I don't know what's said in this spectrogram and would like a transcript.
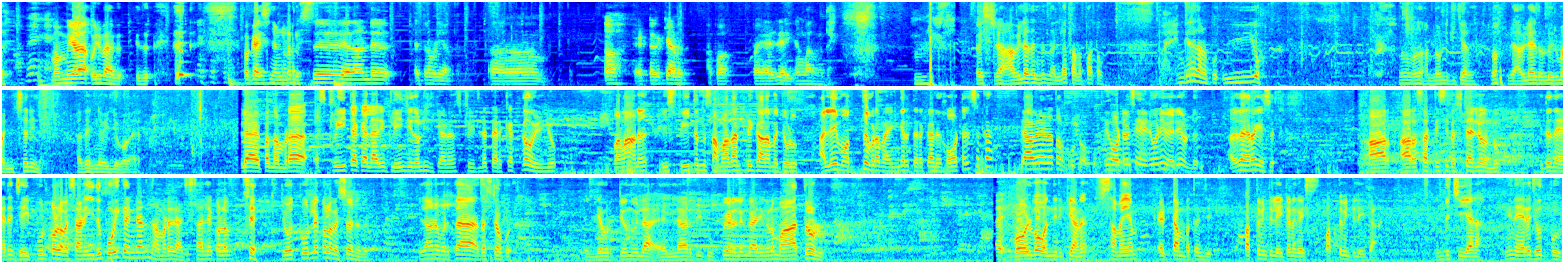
മമ്മിയുടെ ഒരു ബാഗ് ഇത്. അപ്പൊ ഗൈസ് ഞങ്ങളുടെ ബസ് ഏതാണ്ട് എത്ര മണിയാ? ആ എട്ടരക്കാണ്. അപ്പൊ ഇപ്പൊ ഏഴരയായി ഞങ്ങൾ ഇറങ്ങട്ടെ. ഉം. ഗൈസ്, രാവിലെ തന്നെ നല്ല തണുപ്പാട്ടോ. ഭയങ്കര തണുപ്പ്. അയ്യോ അപ്പൊ നമ്മൾ നടന്നുകൊണ്ടിരിക്കുകയാണ് അപ്പോൾ രാവിലെ ആയതുകൊണ്ട് ഒരു മനുഷ്യനില്ല. അത് തന്നെ വലിയ ഉപകാരം. ഇല്ല ഇപ്പം നമ്മുടെ സ്ട്രീറ്റൊക്കെ എല്ലാവരും ക്ലീൻ ചെയ്തുകൊണ്ടിരിക്കുകയാണ് സ്ട്രീറ്റിലെ തിരക്കൊക്കെ ഒഴിഞ്ഞു. ഇപ്പോഴാണ് ഈ സ്ട്രീറ്റ് ഒന്ന് സമാധാനത്തിൽ കാണാൻ പറ്റുള്ളൂ. അല്ലെങ്കിൽ മൊത്തം ഇവിടെ ഭയങ്കര തിരക്കാണ്. ഹോട്ടൽസൊക്കെ രാവിലെ തന്നെ തുറക്കൂട്ടോ കേട്ടോ ഈ ഹോട്ടൽസ് ഏഴ് മണി വരെ ഉണ്ട്. അത് വേറെ case R R S R T C bus സ്റ്റാൻഡിൽ വന്നു. ഇത് നേരെ ജയ്പൂർക്കുള്ള ബസ്സാണ് ഇത് പോയി കഴിഞ്ഞിട്ടാണ് നമ്മുടെ രാജസ്ഥാനിലേക്കുള്ള ഛേ ജോധ്പൂരിലേക്കുള്ള ബസ് വന്നത്. ഇതാണ് ഇവിടുത്തെ ബസ് സ്റ്റോപ്പ് വലിയ വൃത്തിയൊന്നുമില്ല. എല്ലായിടത്തും കുപ്പിയിടലും കാര്യങ്ങളും മാത്രമേ ഉള്ളൂ. വോൾവോ വന്നിരിക്കുകയാണ്. സമയം എട്ട് അമ്പത്തഞ്ച് പത്ത് മിനിറ്റ് ലേറ്റാണ് ഗൈസ് പത്ത് മിനിറ്റ് ലേറ്റാണ് എന്ത് ചെയ്യാനാ? ഇനി നേരെ ജോധ്പൂർ.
